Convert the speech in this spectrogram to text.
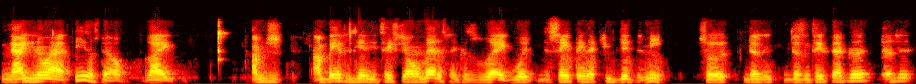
now you know how it feels though. Like I'm just I'm basically getting you to taste your own medicine because like with the same thing that you did to me. So it doesn't doesn't taste that good, does it?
